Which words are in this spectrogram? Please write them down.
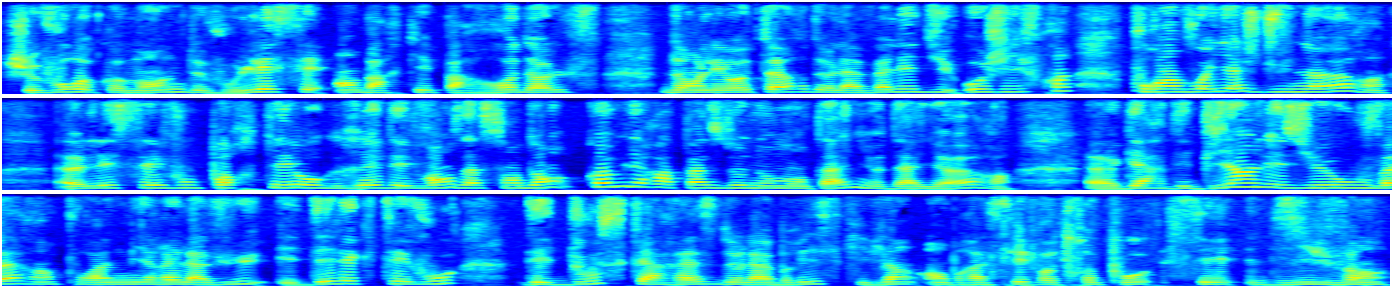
je vous recommande de vous laisser embarquer par Rodolphe dans les hauteurs de la vallée du Haut-Gifre. Pour un voyage d'une heure, euh, laissez-vous porter au gré des vents ascendants, comme les rapaces de nos montagnes d'ailleurs. Euh, gardez bien les yeux ouverts hein, pour admirer la vue et délectez-vous des douces caresses de la brise qui vient embrasser votre peau. C'est divin.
